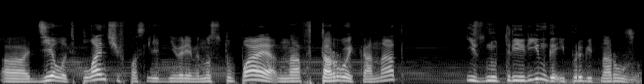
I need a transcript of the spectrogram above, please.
Э, делать планчи в последнее время, наступая на второй канат изнутри ринга и прыгать наружу.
